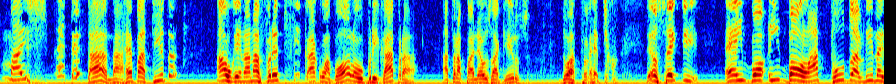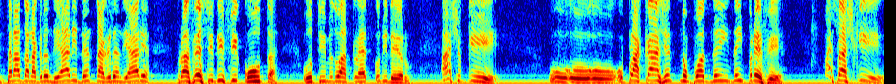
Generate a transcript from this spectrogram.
Mas é tentar, na rebatida, alguém lá na frente ficar com a bola ou brigar para atrapalhar os zagueiros do Atlético. Eu sei que é embolar tudo ali na entrada da grande área e dentro da grande área para ver se dificulta o time do Atlético Mineiro. Acho que o, o, o placar a gente não pode nem, nem prever, mas acho que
